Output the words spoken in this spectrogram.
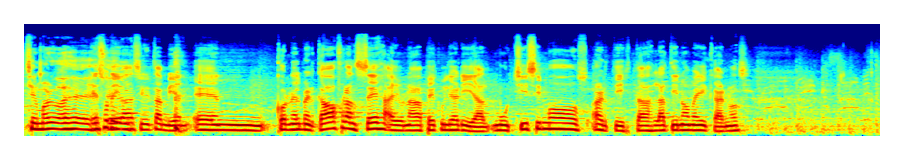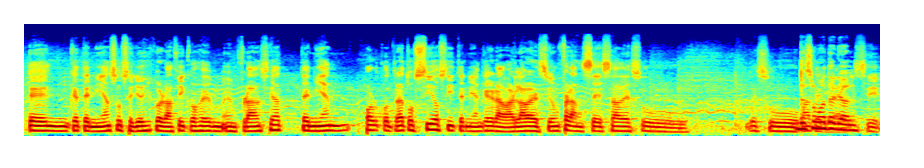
Sin embargo, es Eso te el- iba a decir también. En- con el mercado francés hay una peculiaridad. Muchísimos artistas latinoamericanos en- que tenían sus sellos discográficos en, en Francia tenían por contrato sí o sí tenían que grabar la versión francesa de su de su, De su material. Sí.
